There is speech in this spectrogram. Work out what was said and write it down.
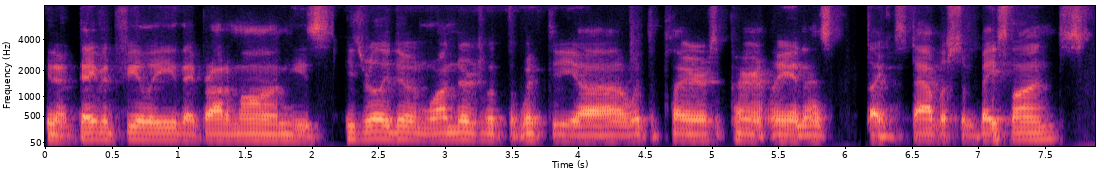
you know, David Feely, they brought him on. He's he's really doing wonders with the, with the uh, with the players apparently, and has like established some baselines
